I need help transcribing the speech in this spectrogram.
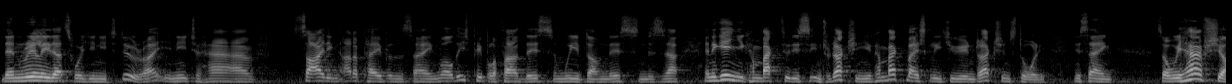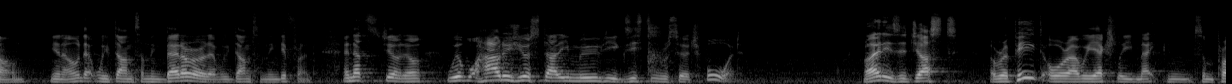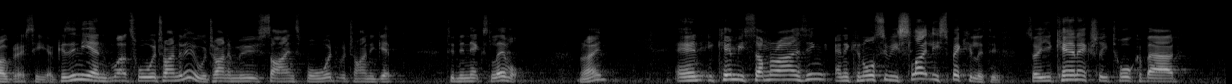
then really that's what you need to do, right? You need to have citing other papers and saying, well, these people have found this and we've done this and this is how. And again, you come back to this introduction. You come back basically to your introduction story. You're saying, so we have shown you know, that we've done something better or that we've done something different. And that's, you know, how does your study move the existing research forward? Right? Is it just a repeat or are we actually making some progress here? Because in the end, that's what we're trying to do. We're trying to move science forward. We're trying to get to the next level, right? And it can be summarizing and it can also be slightly speculative. So you can actually talk about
